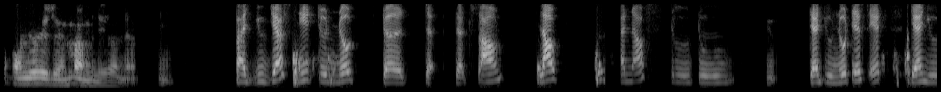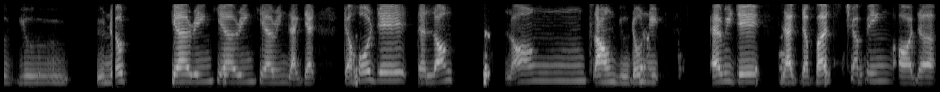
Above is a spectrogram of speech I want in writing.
အတန်မျိုးတွေဆိုရင်မှတ်မနေတော့နဲ့ But you just need to note the, the, the sound loud enough to, to that you notice it. Then you you you note hearing, hearing, hearing like that. The whole day, the long long sound you don't need every day, like the birds chirping or the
